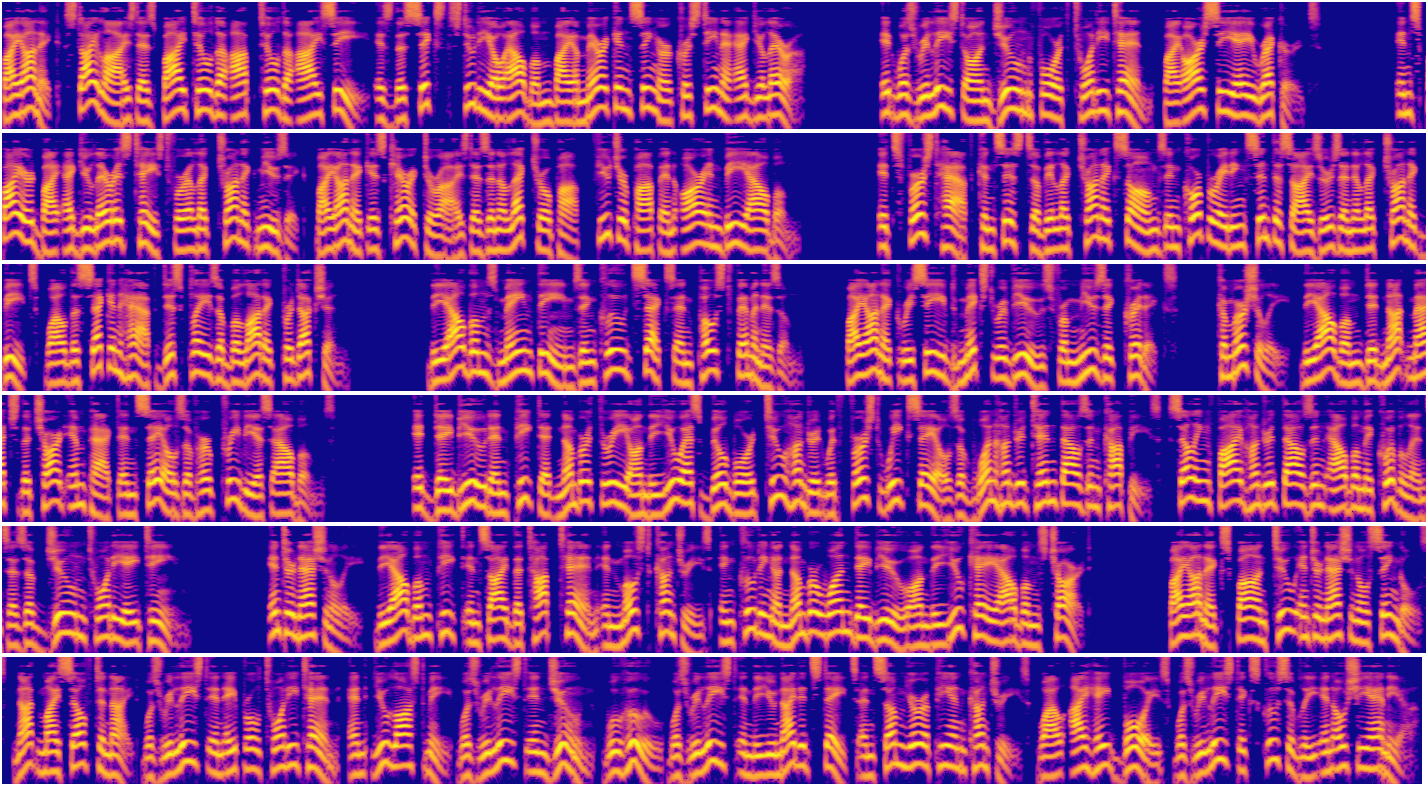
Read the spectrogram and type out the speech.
Bionic stylized as Bi op IC is the sixth studio album by American singer Christina Aguilera. It was released on June 4, 2010, by RCA Records. Inspired by Aguilera's taste for electronic music, Bionic is characterized as an electropop, futurepop and R&B album. Its first half consists of electronic songs incorporating synthesizers and electronic beats, while the second half displays a melodic production. The album's main themes include sex and post-feminism. Bionic received mixed reviews from music critics. Commercially, the album did not match the chart impact and sales of her previous albums. It debuted and peaked at number 3 on the US Billboard 200 with first-week sales of 110,000 copies, selling 500,000 album equivalents as of June 2018. Internationally, the album peaked inside the top 10 in most countries, including a number 1 debut on the UK Albums Chart. Bionic spawned two international singles, Not Myself Tonight was released in April 2010, and You Lost Me was released in June, Woohoo was released in the United States and some European countries, while I Hate Boys was released exclusively in Oceania.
